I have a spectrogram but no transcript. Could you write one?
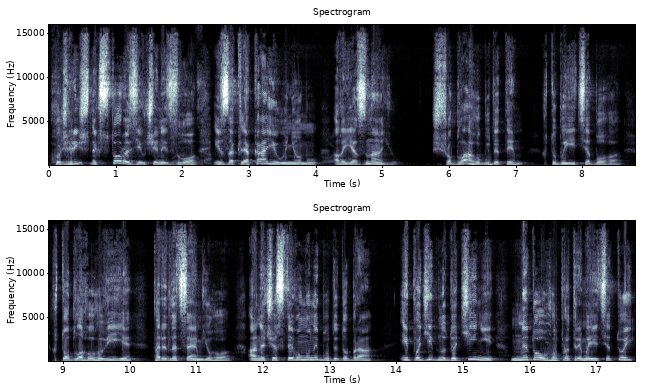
Хоч грішник сто разів чинить зло і заклякає у ньому, але я знаю, що благо буде тим, хто боїться Бога, хто благоговіє перед лицем Його, а нечестивому не буде добра. І подібно до тіні недовго протримається той,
